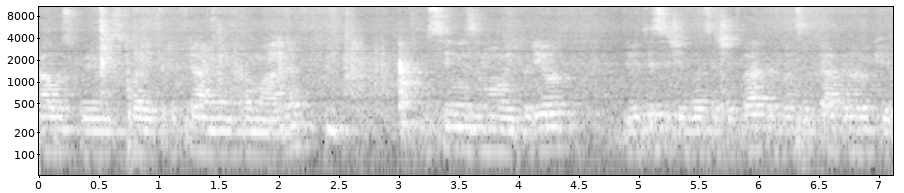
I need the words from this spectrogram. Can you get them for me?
Калузької міської територіальної громади осінньо-зимовий період 2024-2025 років.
